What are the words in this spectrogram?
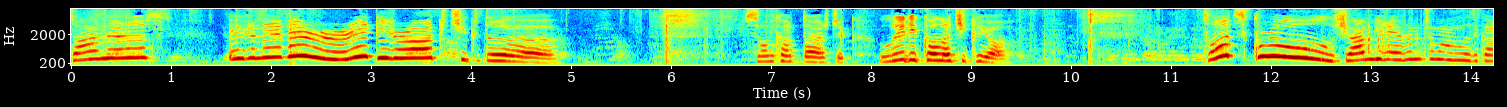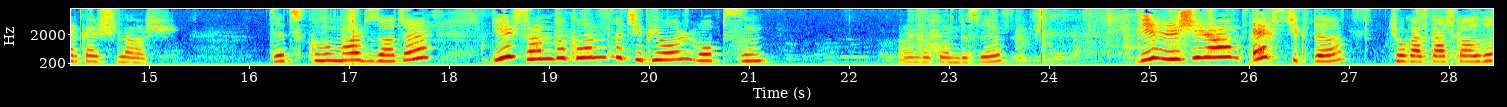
tamamlıyoruz. Evrime ve Reggie Rock çıktı. Son kartta artık. Lidikola çıkıyor. Totscroll. Şu an bir evrim tamamladık arkadaşlar. Totscroll'um vardı zaten. Bir Sandokonda çıkıyor. Hops'un. Sandokondası. Bir Reshiram X çıktı. Çok az kart kaldı.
